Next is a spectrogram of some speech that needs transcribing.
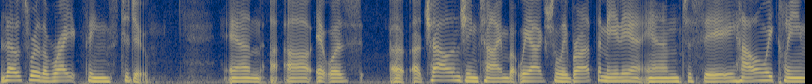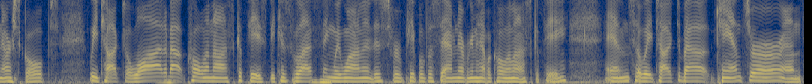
those were the right things to do. And uh, it was a, a, challenging time, but we actually brought the media in to see how we clean our scopes. We talked a lot about colonoscopies because the last mm-hmm. thing we wanted is for people to say, I'm never going to have a colonoscopy. And so we talked about cancer and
